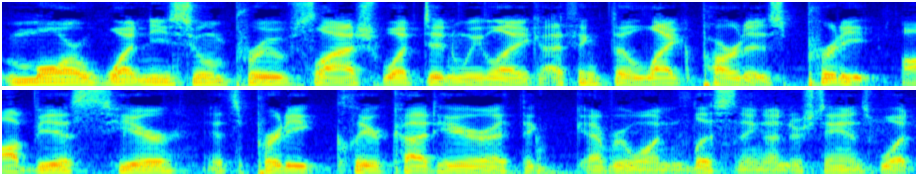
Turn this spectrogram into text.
more what needs to improve slash what didn't we like. I think the like part is pretty obvious here. It's pretty clear cut here. I think everyone listening understands what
